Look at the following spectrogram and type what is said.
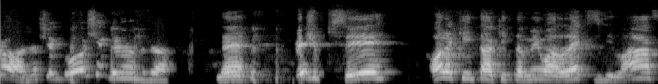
ó, já chegou chegando já, né? Beijo para você. Olha quem está aqui também, o Alex Vilaça.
